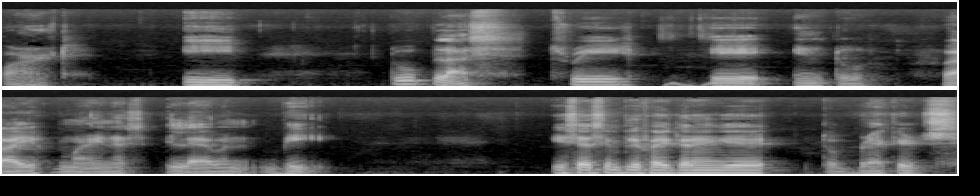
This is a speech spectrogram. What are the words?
Part E, two plus three a into five minus eleven b. इसे सिंप्लीफाई करेंगे तो ब्रैकेट्स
